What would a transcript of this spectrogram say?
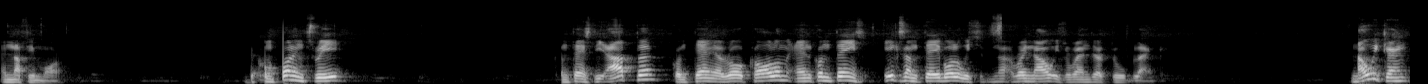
and nothing more. The component tree contains the app, contains a row column, and contains exam table, which right now is rendered to blank. Now we can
